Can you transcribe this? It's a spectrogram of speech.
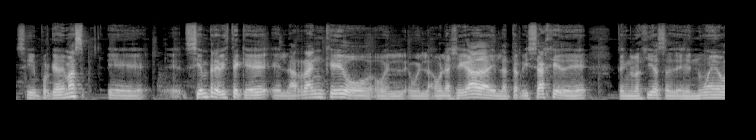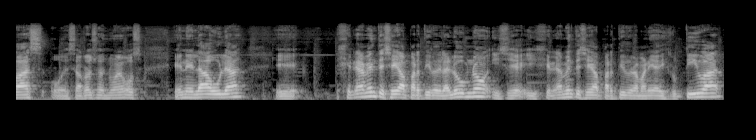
Sí, porque además eh, eh, siempre viste que el arranque o, la, llegada, el aterrizaje de tecnologías eh, nuevas o desarrollos nuevos en el aula, generalmente llega a partir del alumno y, generalmente llega a partir de una manera disruptiva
